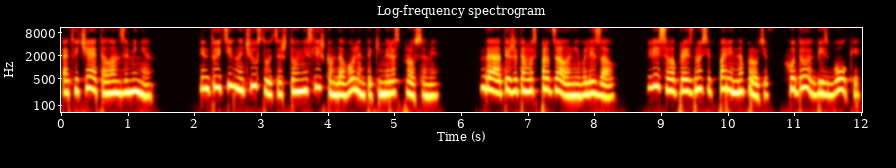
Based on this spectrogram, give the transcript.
отвечает Алан за меня. Интуитивно чувствуется, что он не слишком доволен такими расспросами. Да, ты же там из спортзала не вылезал. Весело произносит парень напротив, худой в бейсболке.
